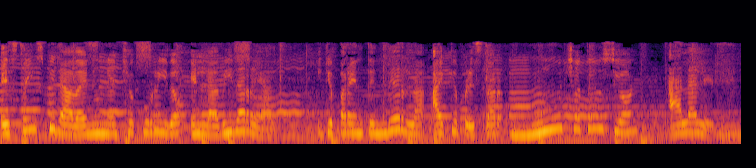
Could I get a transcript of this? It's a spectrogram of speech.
está inspirada en un hecho ocurrido en la vida real y que para entenderla hay que prestar mucha atención a la letra.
